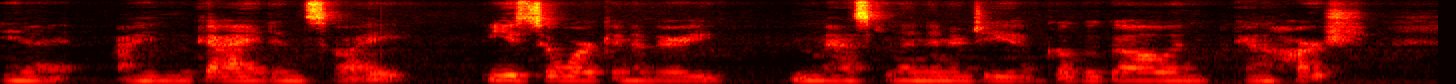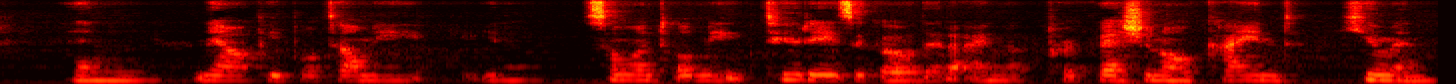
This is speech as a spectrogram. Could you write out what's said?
you know, I'm a guide, and so I used to work in a very masculine energy of go go go and kind of harsh. And now people tell me, you know, someone told me two days ago that I'm a professional, kind human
